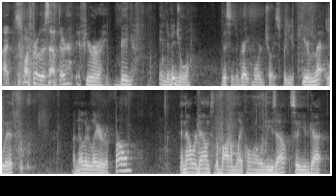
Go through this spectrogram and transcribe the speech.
I just want to throw this out there. If you're a big individual, this is a great board choice for you. You're met with another layer of foam, and now we're down to the bottom layer. Pull all of these out. So you've got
